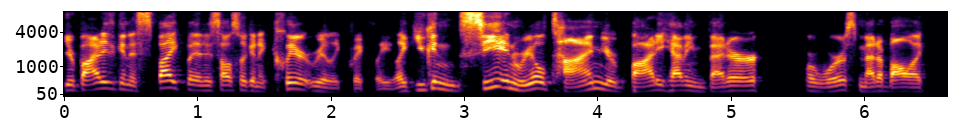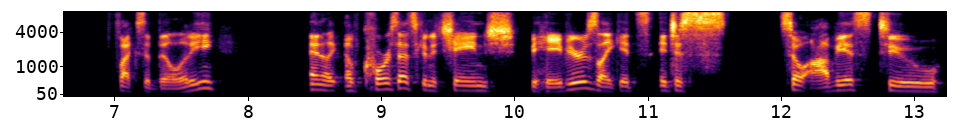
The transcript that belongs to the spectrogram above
your body's going to spike, but it's also going to clear it really quickly. Like you can see in real time your body having better or worse metabolic flexibility. And like, of course, that's going to change behaviors. Like it's it just so obvious to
